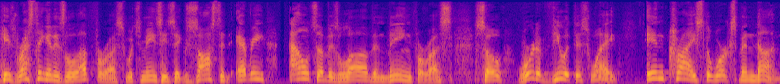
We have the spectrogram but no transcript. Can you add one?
He's resting in his love for us, which means he's exhausted every ounce of his love and being for us. So we're to view it this way. In Christ, the work's been done.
